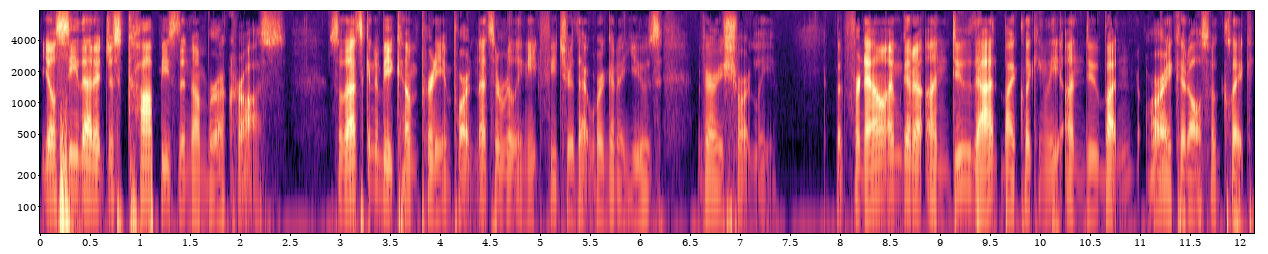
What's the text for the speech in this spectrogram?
you'll see that it just copies the number across. So that's going to become pretty important. That's a really neat feature that we're going to use very shortly. But for now, I'm going to undo that by clicking the undo button, or I could also click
